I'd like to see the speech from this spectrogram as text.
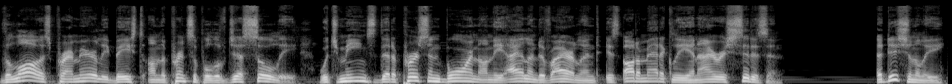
The law is primarily based on the principle of jus soli, which means that a person born on the island of Ireland is automatically an Irish citizen. Additionally,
